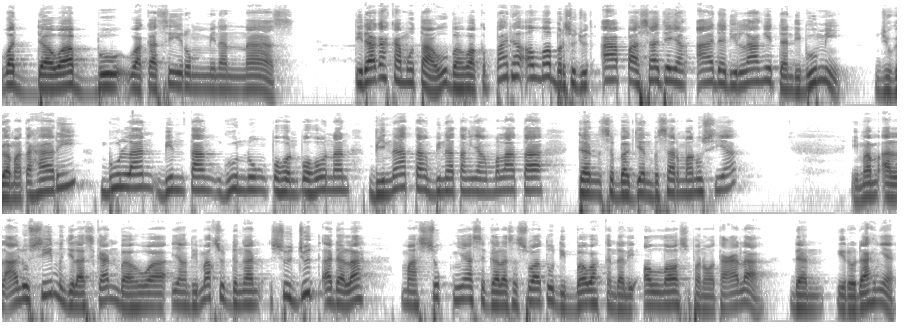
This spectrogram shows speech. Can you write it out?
wad dawabbu wa katsirum minan nas. Tidakkah kamu tahu bahwa kepada Allah bersujud apa saja yang ada di langit dan di bumi, juga matahari, bulan, bintang, gunung, pohon-pohonan, binatang-binatang yang melata, dan sebagian besar manusia? Imam Al-Alusi menjelaskan bahwa yang dimaksud dengan sujud adalah masuknya segala sesuatu di bawah kendali Allah Subhanahu wa taala dan irodahnya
